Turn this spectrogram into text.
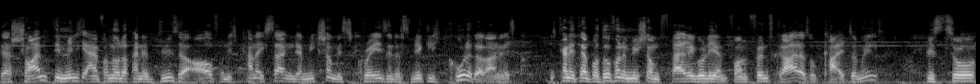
Der schäumt die Milch einfach nur durch eine Düse auf und ich kann euch sagen, der Milchschaum ist crazy. Und das wirklich Coole daran ist, ich kann die Temperatur von dem Milchschaum frei regulieren, von 5 Grad, also kalter Milch, bis zu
